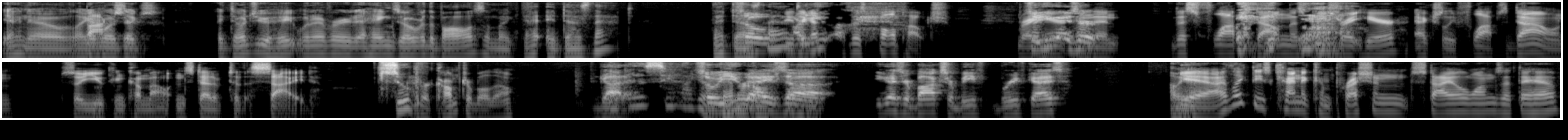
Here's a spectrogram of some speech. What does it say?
Yeah, I know. Like everyone's like, Boxers. like, don't you hate whenever it hangs over the balls? I'm like, that it does that. That does So, that. It's Are like you- a- this ball pouch right So you here, guys and are- then this flops down. This piece right here actually flops down, so you can come out instead of to the side. Super comfortable though. Got That it. like So you guys, uh, you guys are boxer beef brief guys. Oh, yeah. yeah. I like these kind of compression style ones that they have.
